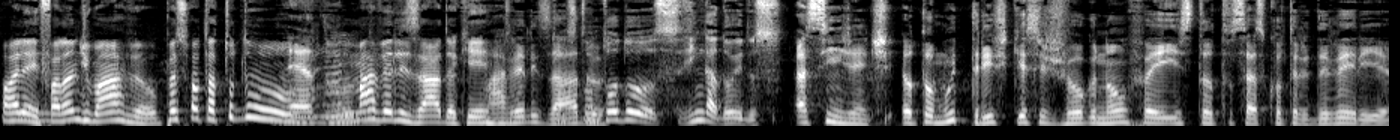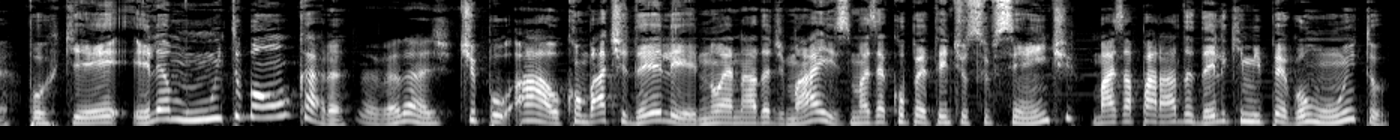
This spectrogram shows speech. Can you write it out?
Olha aí, falando de Marvel, o pessoal tá tudo É, do- marvelizado aqui. Eles Marvelizado. estão todos vingadoidos. Assim, gente, eu tô muito triste que esse jogo não fez tanto sucesso quanto ele deveria. Porque ele é muito bom, cara. É verdade. Tipo, ah, o combate dele não é nada demais, mas é competente o suficiente. Mas a parada dele que me pegou muito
